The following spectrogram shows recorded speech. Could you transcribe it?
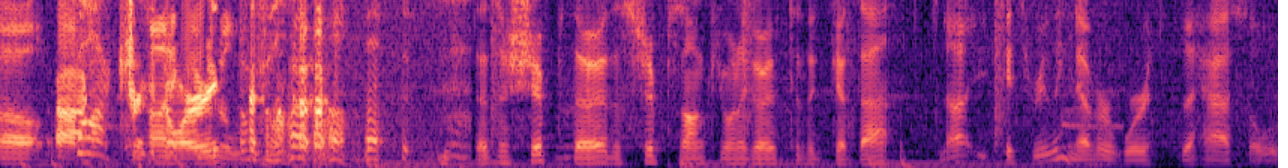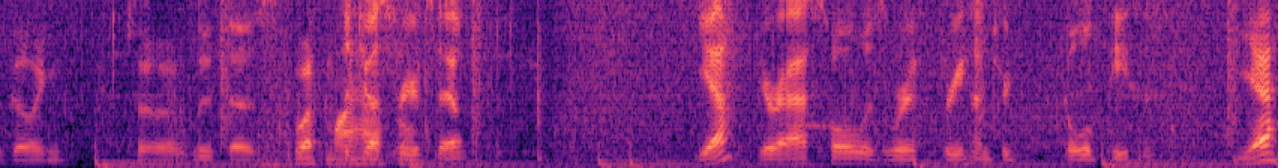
Oh, Ah, Fuck! Trinket, don't worry. There's a ship though. The ship sunk. You wanna go to the get that? It's not. It's really never worth the hassle going to loot those. Worth my Is it just for your sale? Yeah, your asshole is worth 300 gold pieces. Yeah.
